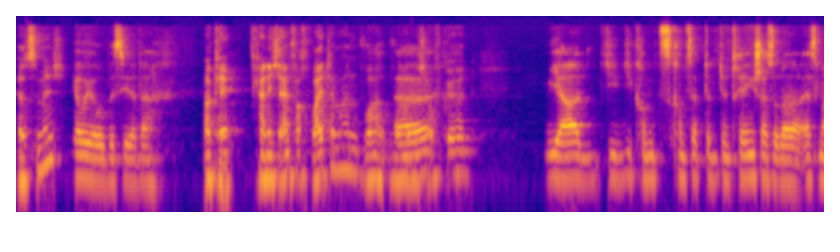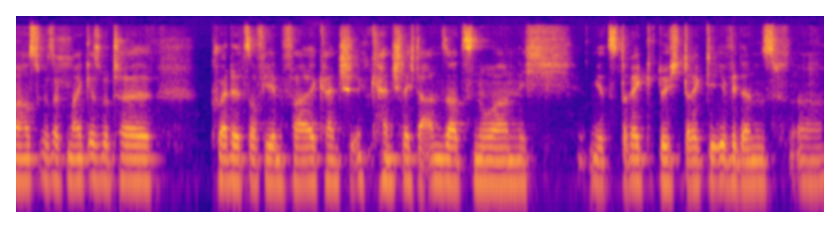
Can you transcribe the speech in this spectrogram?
Hörst du mich? Jojo, bist wieder da. Okay, kann ich einfach weitermachen? Wo, wo äh, habe ich aufgehört? Ja, die, die Konzepte mit dem Trainingsstress oder erstmal hast du gesagt, Mike Isbertel, Credits auf jeden Fall, kein, kein schlechter Ansatz, nur nicht jetzt direkt durch direkte Evidenz äh,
